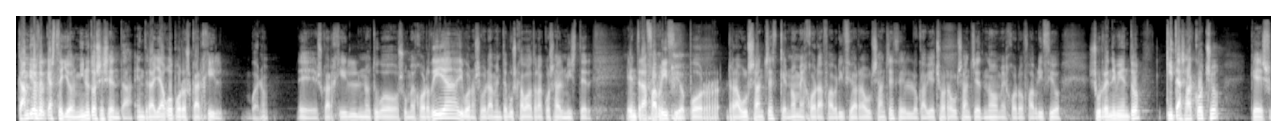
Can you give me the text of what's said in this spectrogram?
Cambios del Castellón, minuto 60, entra Yago por Oscar Gil. Bueno, eh, Oscar Gil no tuvo su mejor día y bueno, seguramente buscaba otra cosa el míster. Entra Fabricio por Raúl Sánchez, que no mejora Fabricio a Raúl Sánchez, eh, lo que había hecho Raúl Sánchez no mejoró Fabricio su rendimiento. Quitas a Cocho, que es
